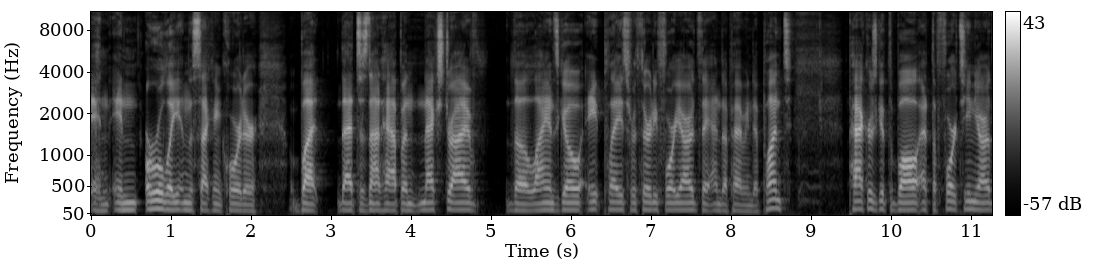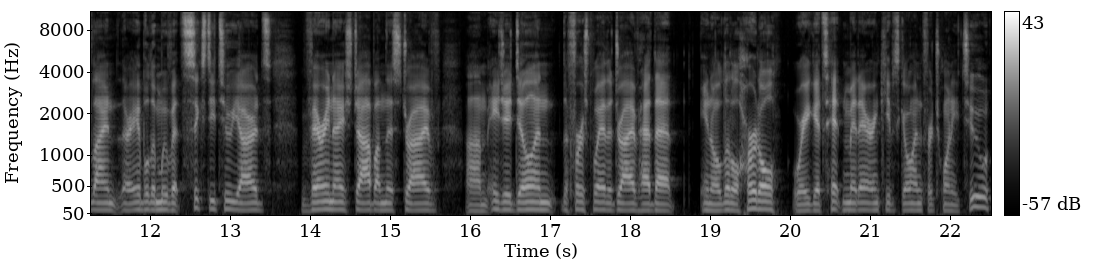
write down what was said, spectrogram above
in, in early in the second quarter but that does not happen. Next drive the lions go eight plays for 34 yards. They end up having to punt. Packers get the ball at the 14 yard line. They're able to move it 62 yards. Very nice job on this drive um, AJ Dillon, the first play of the drive, had that you know little hurdle where he gets hit in midair and keeps going for 22.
